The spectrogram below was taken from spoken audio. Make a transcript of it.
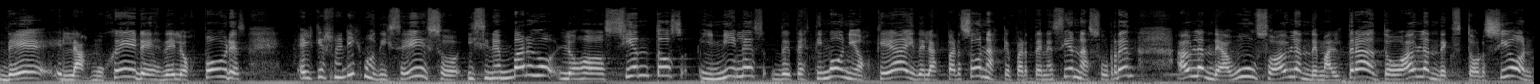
de las mujeres, de los pobres. El kirchnerismo dice eso y sin embargo los cientos y miles de testimonios que hay de las personas que pertenecían a su red hablan de abuso, hablan de maltrato, hablan de extorsión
